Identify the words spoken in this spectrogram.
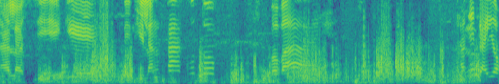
Nala, sige. Dinilang tako to. Bye-bye. Hangin kayo.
